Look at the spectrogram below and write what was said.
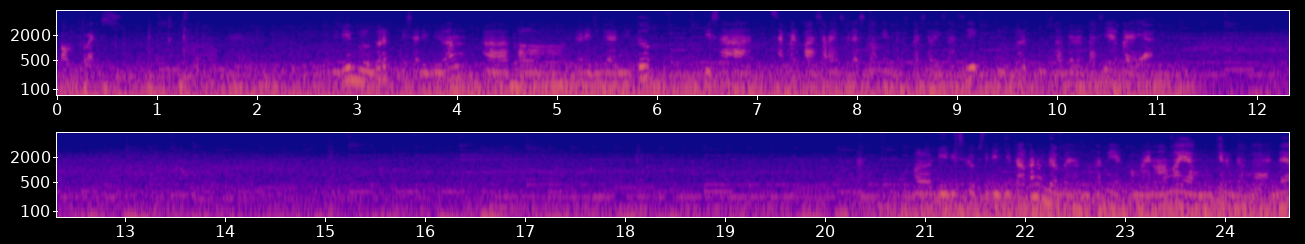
kompleks. Jadi Bluebird bisa dibilang uh, kalau dari 3M itu di saat segmen pasar yang sudah semakin terspesialisasi, Bluebird berusaha beradaptasi Pak ya? ya di disrupsi digital kan udah banyak banget nih ya pemain lama yang mungkin udah nggak ada,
